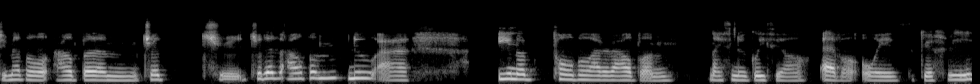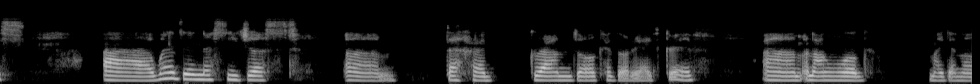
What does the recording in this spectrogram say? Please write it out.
dwi'n meddwl, album... Trydydd album nhw, a un o'r pobl ar yr album naethon nhw gweithio efo oedd Griff Rhys. A wedyn nes i just um, dechrau gwrando cerddoriaeth Griff Um, yn amlwg mae gynno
